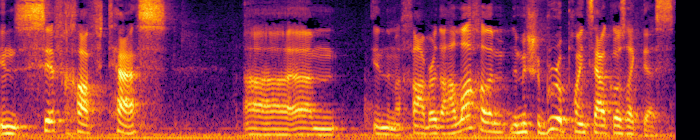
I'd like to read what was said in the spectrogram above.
in Sif Chaf Tes uh, um, in the Mechaber. The halacha the Mishnah Brura points out goes like this:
